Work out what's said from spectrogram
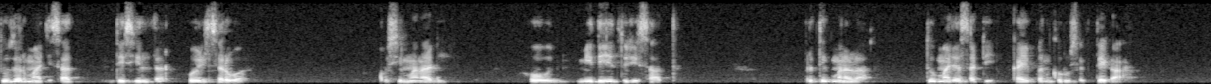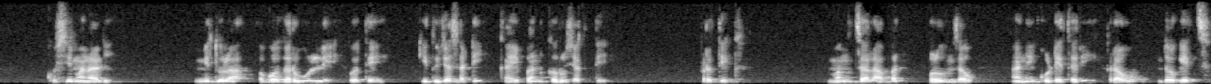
तू जर माझी साथ देशील तर होईल सर्व. खुशी म्हणाली हो मी देईल तुझी साथ. प्रतीक म्हणाला तू माझ्यासाठी काही पण करू शकते का? खुशी म्हणाली मी तुला अगोदर बोलले होते की तुझ्यासाठी काही पण करू शकते. प्रतीक मग चल आपण पळून जाऊ आणि कुठेतरी राहू दोघेच.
